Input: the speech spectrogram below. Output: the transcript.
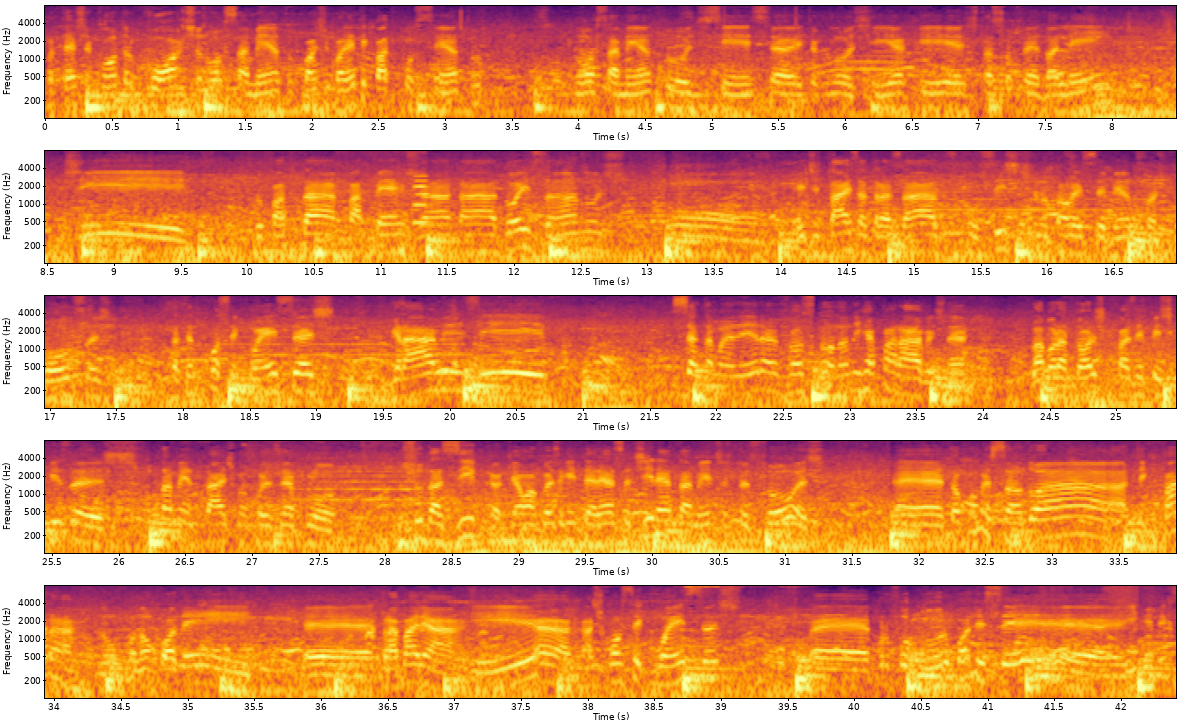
protesta contra o corte no orçamento, o corte de 44% no orçamento de ciência e tecnologia que a gente está sofrendo, além de, do fato da FAPER já estar tá há dois anos com editais atrasados, bolsistas que não estão recebendo suas bolsas, está tendo consequências graves e, de certa maneira, vão se tornando irreparáveis, né? Laboratórios que fazem pesquisas fundamentais, como por exemplo o da Zika, que é uma coisa que interessa diretamente as pessoas, estão é, começando a ter que parar, não, não podem é, trabalhar. E a, as consequências é, para o futuro podem ser irreversíveis.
